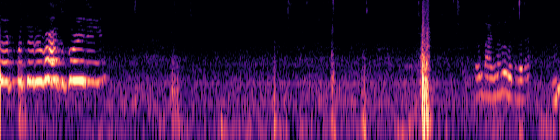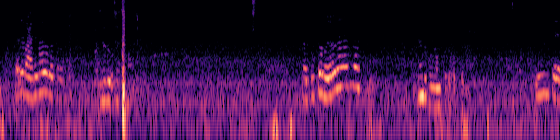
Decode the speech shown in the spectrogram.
ঝটপট চটপট ভাঁজ করে নি তোর ভাগনা বসে না তোর ভাগনা বসে না দুটো হয়ে গেল না তিনটে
